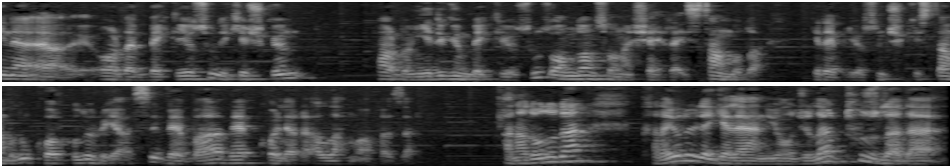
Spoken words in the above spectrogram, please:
Yine e, orada bekliyorsunuz 2-3 gün pardon 7 gün bekliyorsunuz. Ondan sonra şehre İstanbul'a girebiliyorsun. Çünkü İstanbul'un korkulu rüyası veba ve kolera Allah muhafaza. Anadolu'dan karayoluyla gelen yolcular Tuzla'da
